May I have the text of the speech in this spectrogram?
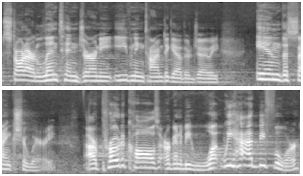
start our Lenten journey evening time together, Joey, in the sanctuary. Our protocols are going to be what we had before.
